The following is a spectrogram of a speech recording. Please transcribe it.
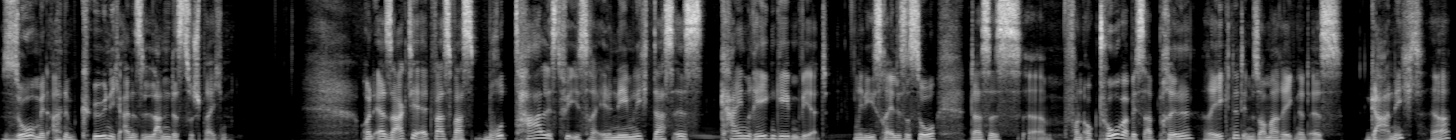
so mit einem König eines Landes zu sprechen. Und er sagt hier etwas, was brutal ist für Israel, nämlich, dass es kein Regen geben wird. In Israel ist es so, dass es äh, von Oktober bis April regnet, im Sommer regnet es gar nicht, ja.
